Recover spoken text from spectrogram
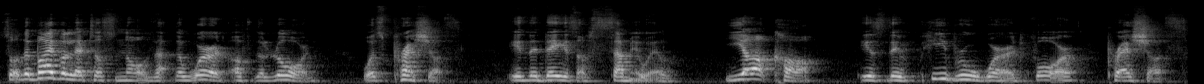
So the Bible let us know that the word of the Lord was precious in the days of Samuel. Yaka is the Hebrew word for precious.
